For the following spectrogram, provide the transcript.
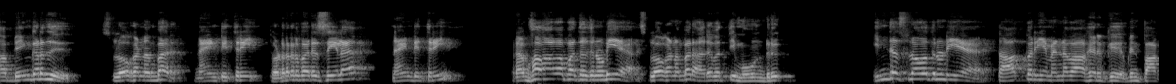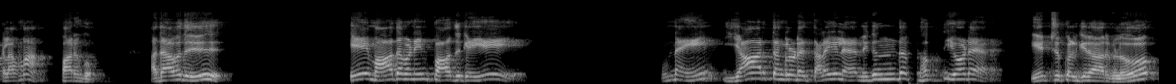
அப்படிங்கிறது ஸ்லோக நம்பர் நைன்டி த்ரீ தொடர் வரிசையில நைன்டி த்ரீ பிரபாவ பதத்தினுடைய ஸ்லோக நம்பர் அறுபத்தி மூன்று. இந்த ஸ்லோகத்தினுடைய தாத்பரியம் என்னவாக இருக்கு அப்படின்னு பார்க்கலாமா? பாருங்க. அதாவது ஏ மாதவனின் பாதுகையே உன்னை யார் தங்களுடைய தலையில மிகுந்த பக்தியோட ஏற்றுக்கொள்கிறார்களோ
